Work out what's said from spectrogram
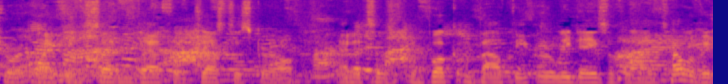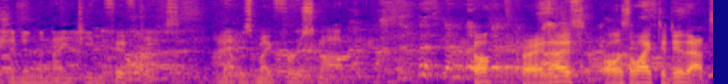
Short Life, and Sudden Death of Justice Girl, and it's a, a book about the early days of live television in the 1950s. And that was my first novel. Cool, very nice. What was it like to do that?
